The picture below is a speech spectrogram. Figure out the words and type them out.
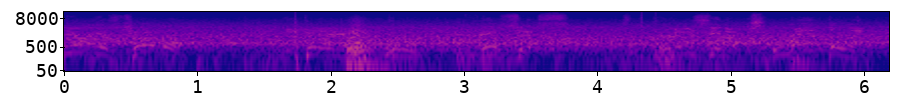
Serious trouble. Big boot. Vicious. producing a trampling.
